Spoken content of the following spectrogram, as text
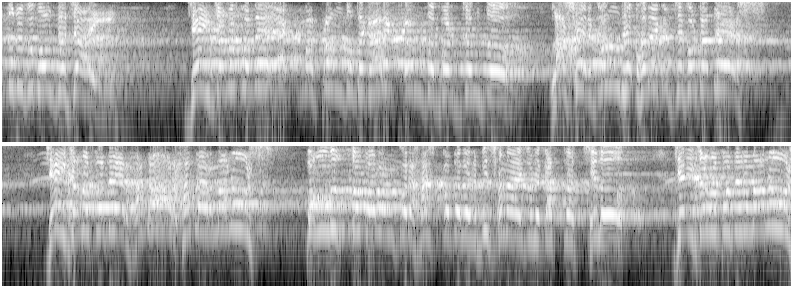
এতটুকু বলতে চাই যেই জনপদে এক প্রান্ত থেকে আরেক প্রান্ত পর্যন্ত লাশের গন্ধে ভরে গেছে গোটা দেশ। যেই জনপদের হাজার হাজার মানুষ পঙ্গুত্ব বরণ করে হাসপাতালের বিছানায়গুলো কাতরাচ্ছিল, যেই জনপদের মানুষ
